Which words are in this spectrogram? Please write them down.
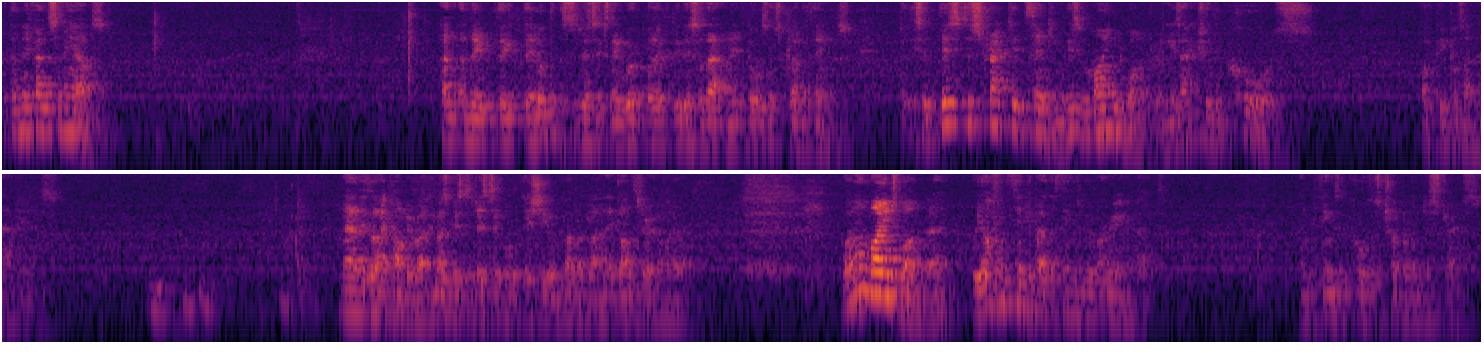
But then they found something else. And, and they, they, they looked at the statistics and they worked, well, they could do this or that, and they did all sorts of clever things. But they said this distracted thinking, this mind wandering, is actually the cause of people's unhappiness. Mm-hmm. Now they thought, I can't be right, it must be a statistical issue, and blah, blah, blah, and they've gone through it and whatever. When our minds wander, we often think about the things we're worrying about, and the things that cause us trouble and distress.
